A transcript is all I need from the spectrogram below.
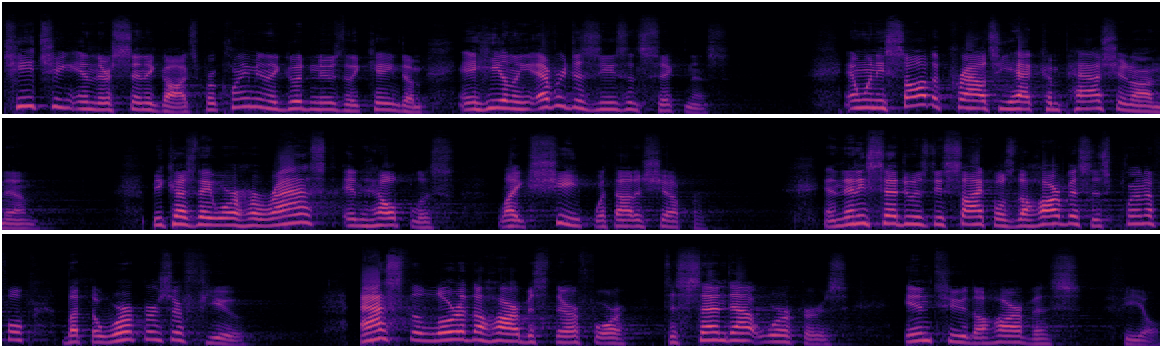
teaching in their synagogues, proclaiming the good news of the kingdom, and healing every disease and sickness. And when he saw the crowds, he had compassion on them, because they were harassed and helpless like sheep without a shepherd. And then he said to his disciples, The harvest is plentiful, but the workers are few. Ask the Lord of the harvest, therefore, to send out workers into the harvest field.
